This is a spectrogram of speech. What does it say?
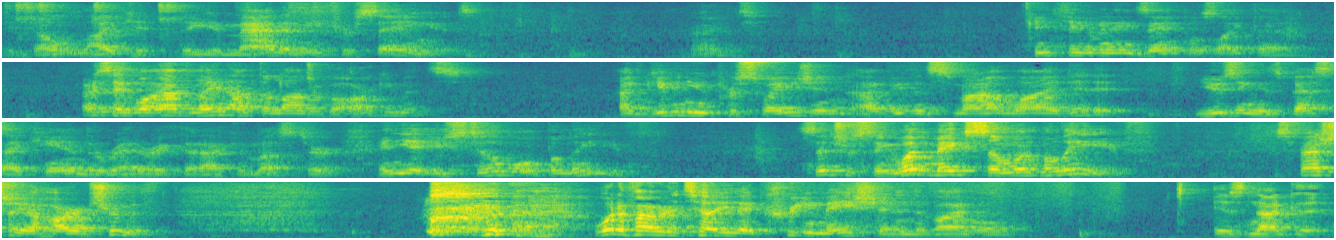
They don't like it. They get mad at me for saying it. Right? Can you think of any examples like that? I say, well, I've laid out the logical arguments. I've given you persuasion. I've even smiled while I did it, using as best I can the rhetoric that I can muster, and yet you still won't believe. It's interesting. What makes someone believe? Especially a hard truth. what if I were to tell you that cremation in the Bible is not good?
